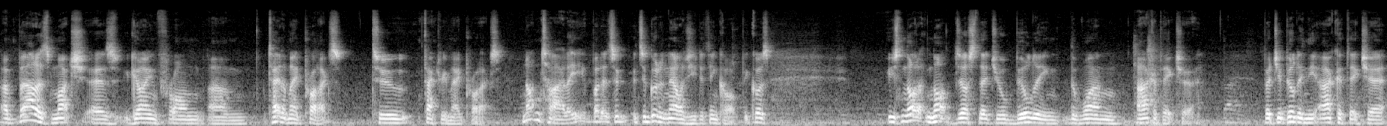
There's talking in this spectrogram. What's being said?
about as much as going from um, tailor-made products to factory-made products. Not entirely, but it's a, it's a good analogy to think of because it's not, not just that you're building the one architecture, but you're building the architecture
